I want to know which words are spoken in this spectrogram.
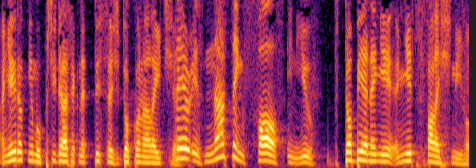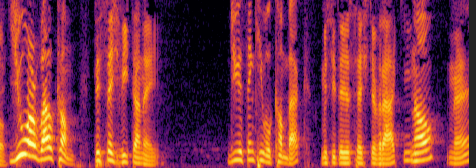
A někdo k němu přijde a řekne, ty seš dokonalej Čech. There is nothing false in you. V tobě není nic falešného. You are welcome. Ty seš vítanej. Do you think he will come back? Myslíte, že se ještě vrátí? No. Ne?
